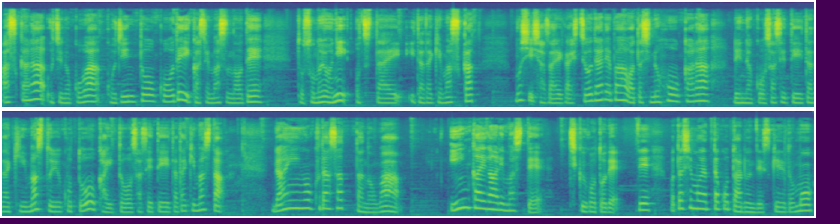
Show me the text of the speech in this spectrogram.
明日からうちの子は個人投稿で活かせますのでそのようにお伝えいただけますか？もし謝罪が必要であれば私の方から連絡をさせていただきますということを回答させていただきました。LINE をくださったのは委員会がありまして地区ごとで。で私もやったことあるんですけれども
